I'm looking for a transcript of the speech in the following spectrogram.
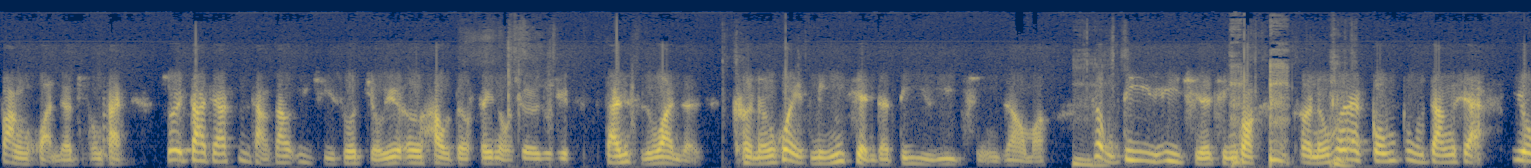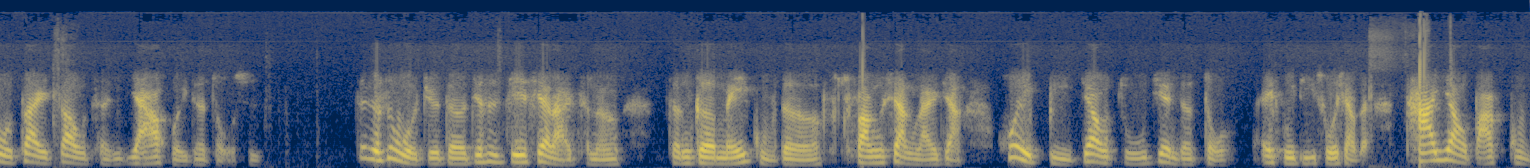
放缓的状态。所以大家市场上预期说九月二号的非农就业数据三十万人可能会明显的低于预期，你知道吗？这种低于预期的情况 可能会在公布当下又再造成压回的走势。这个是我觉得就是接下来可能整个美股的方向来讲，会比较逐渐的走 FED 所想的，他要把股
